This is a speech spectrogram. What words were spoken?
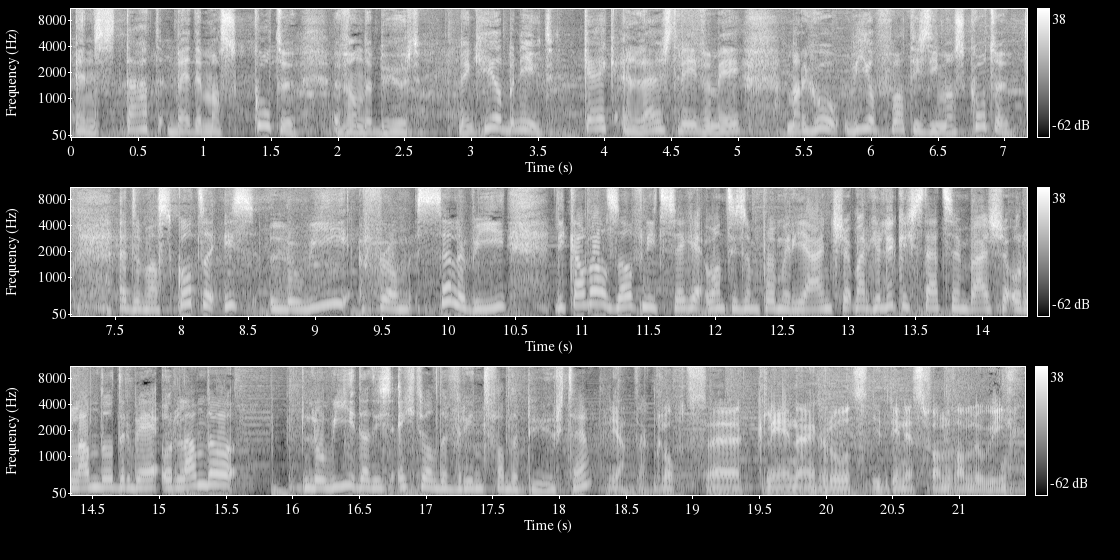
en staat bij de mascotte van de buurt. Ben ik heel benieuwd. Kijk en luister even mee. Margot, wie of wat is die mascotte? De mascotte is Louis from Celebi. Die kan wel zelf niet zeggen, want het is een Pomeriaantje. Maar gelukkig staat zijn baasje Orlando erbij. Orlando, Louis, dat is echt wel de vriend van de buurt. Hè? Ja, dat klopt. Eh, klein en groot, iedereen is fan van Louis.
